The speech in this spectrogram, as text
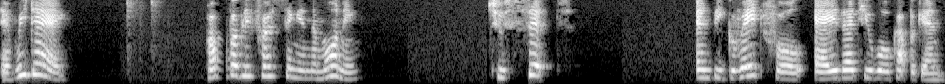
every day, probably first thing in the morning, to sit and be grateful, A, that you woke up again,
